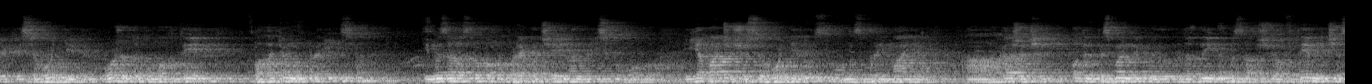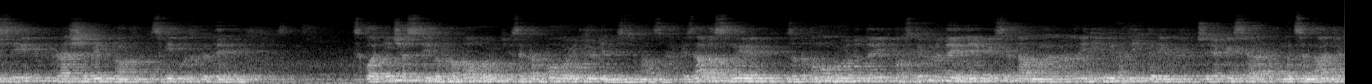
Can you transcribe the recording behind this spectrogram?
яке сьогодні може допомогти багатьом українцям. І ми зараз робимо переклад ще й на англійську мову. І я бачу, що сьогодні людство воно сприймає. А, кажуть, один письменник видатний написав, що в темні часи краще видно світлих людей. Складні часи випробовують і закарповують людяність в нас. І зараз ми за допомогою людей, простих людей, не якихось там релігійних лідерів чи якихось меценатів,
